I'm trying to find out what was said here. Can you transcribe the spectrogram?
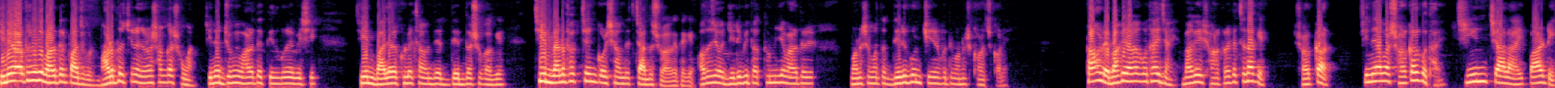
চীনের অর্থনীতি ভারতের পাঁচ গুণ, ভারত ও চীনের জনসংখ্যা সমান। চীনের জমি ভারতের তিন গুণের বেশি। চীন বাজার খুলেছে আমাদের দেড় দশক আগে। চীন ম্যানুফ্যাকচারিং করেছে আমাদের চার দশক আগে থেকে। অথচ জিডিপি তথ্য অনুযায়ী ভারতের মানুষের মাত্র দেড় গুণ চীনের প্রতি মানুষ খরচ করে। তাহলে বাকি টাকা কোথায় যায়? বাকি সরকারের কাছে থাকে? সরকার? চীনে আবার সরকার কোথায়? চীন চালায় পার্টি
